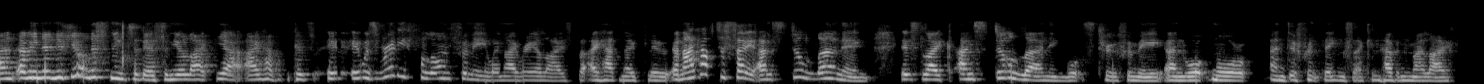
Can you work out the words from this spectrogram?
And I mean, and if you're listening to this and you're like, yeah, I have, because it, it was really full on for me when I realized that I had no clue. And I have to say, I'm still learning. It's like I'm still learning what's true for me and what more and different things I can have in my life.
